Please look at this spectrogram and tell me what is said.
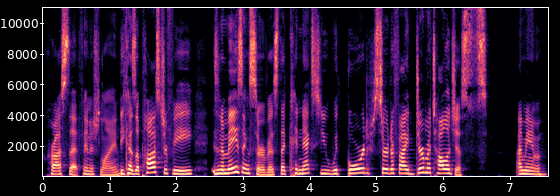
cross that finish line because Apostrophe is an amazing service that connects you with board certified dermatologists. I mean,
